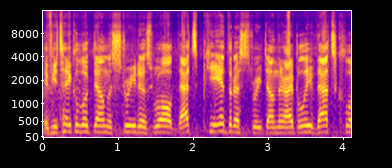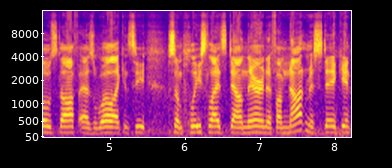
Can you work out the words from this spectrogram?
If you take a look down the street as well, that's Piedra Street down there. I believe that's closed off as well. I can see some police lights down there, and if I'm not mistaken,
